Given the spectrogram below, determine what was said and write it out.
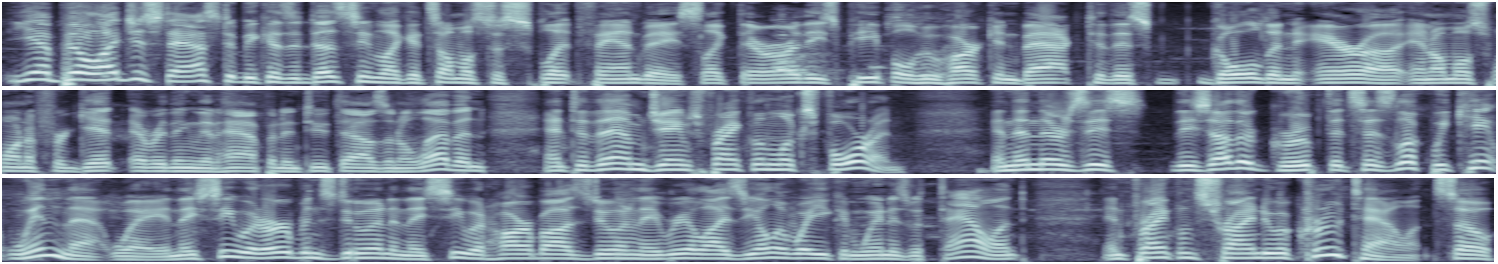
Yeah, Bill, I just asked it because it does seem like it's almost a split fan base. Like there are oh, these people absolutely. who harken back to this golden era and almost want to forget everything that happened in 2011, and to them James Franklin looks foreign. And then there's this these other group that says, "Look, we can't win that way." And they see what Urban's doing and they see what Harbaugh's doing and they realize the only way you can win is with talent, and Franklin's trying to accrue talent. So,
